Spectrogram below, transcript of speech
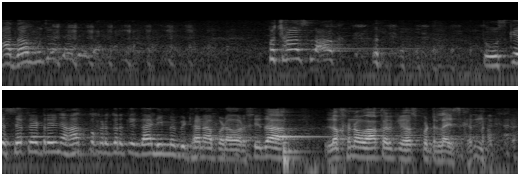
आधा मुझे दे पचास लाख। तो उसके सेक्रेटरी ने हाथ पकड़ करके गाड़ी में बिठाना पड़ा और सीधा लखनऊ आकर के हॉस्पिटलाइज करना पड़ा।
